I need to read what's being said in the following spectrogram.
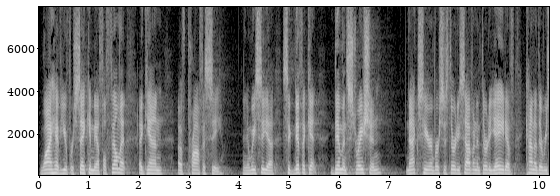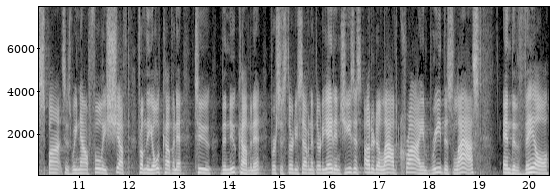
Why have you forsaken me? A fulfillment, again, of prophecy. And then we see a significant demonstration next here in verses 37 and 38 of kind of the response as we now fully shift from the old covenant to the new covenant, verses 37 and 38. And Jesus uttered a loud cry and breathed this last, and the veil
